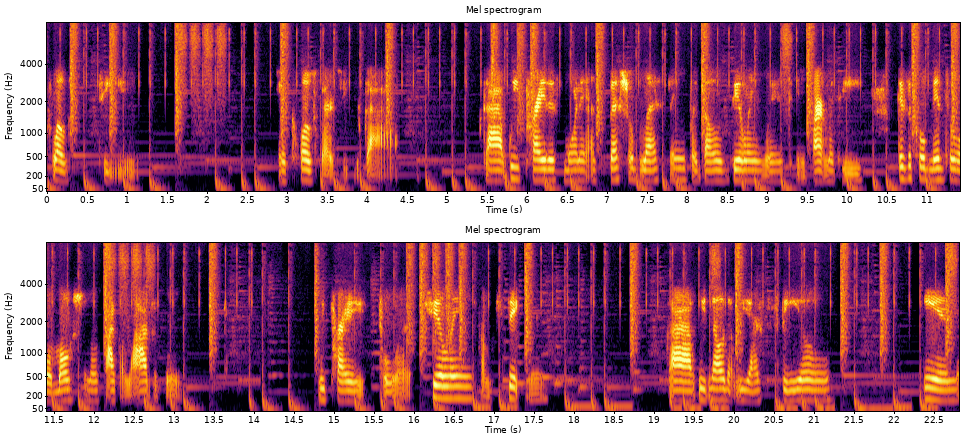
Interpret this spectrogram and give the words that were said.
close to you and closer to you, God. God, we pray this morning a special blessing for those dealing with infirmity, physical, mental, emotional, psychological. We pray for healing from sickness. God, we know that we are still in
